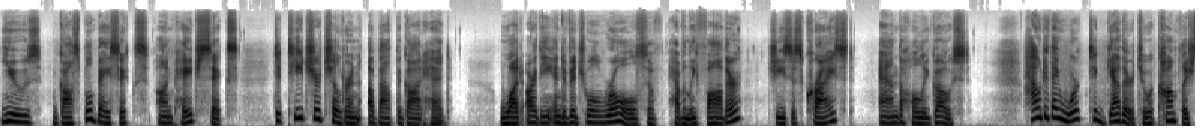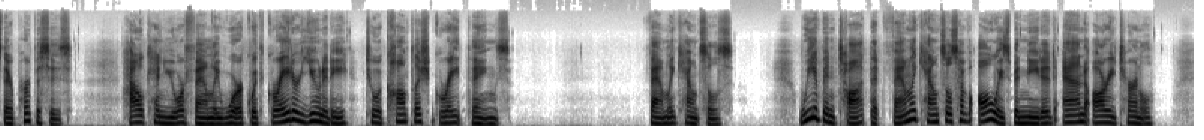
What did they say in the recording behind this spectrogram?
Use Gospel Basics on page 6 to teach your children about the Godhead. What are the individual roles of Heavenly Father, Jesus Christ, and the Holy Ghost? How do they work together to accomplish their purposes? How can your family work with greater unity to accomplish great things? Family Councils We have been taught that family councils have always been needed and are eternal.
